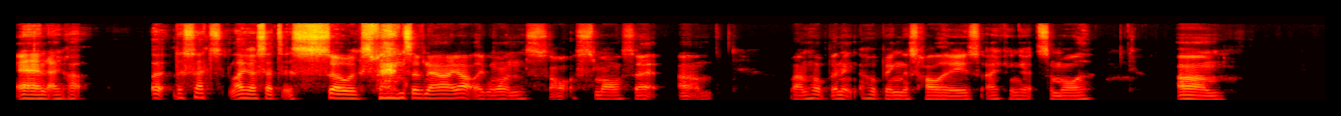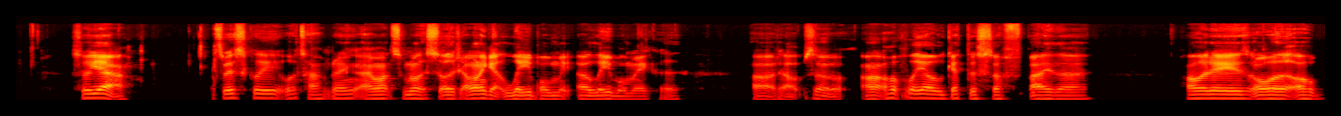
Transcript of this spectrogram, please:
and I got uh, the sets. Lego sets is so expensive now. I got like one small set. Um, but I'm hoping hoping this holidays I can get some more. Um. So yeah, that's basically what's happening. I want some more storage. I want to get label ma- a label maker uh, to help. So uh, hopefully I'll get this stuff by the holidays, or I'll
